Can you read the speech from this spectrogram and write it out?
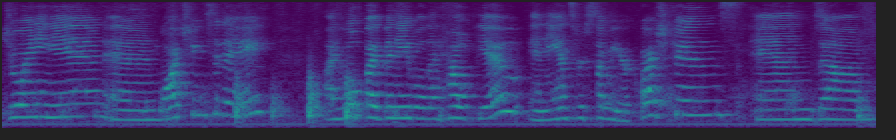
joining in and watching today. I hope I've been able to help you out and answer some of your questions and um,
